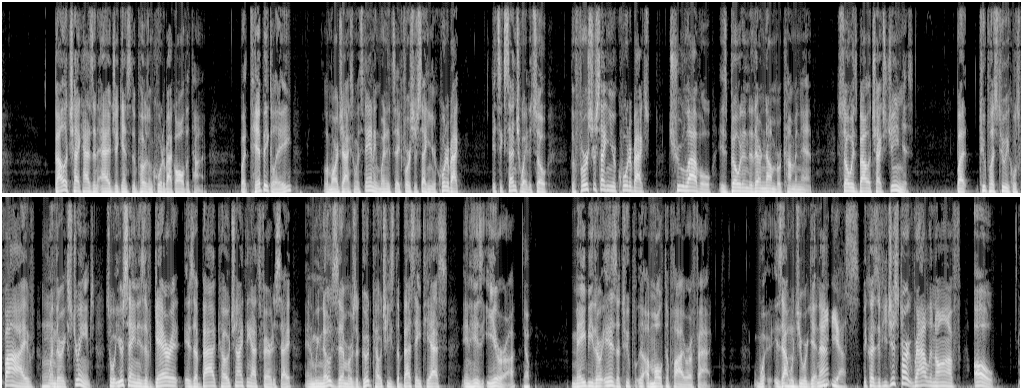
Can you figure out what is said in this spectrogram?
Belichick has an edge against the opposing quarterback all the time. But typically, Lamar Jackson withstanding, when it's a first or second year quarterback, it's accentuated. So the first or second year quarterback's true level is built into their number coming in. So is Belichick's genius. But two plus two equals five when they're extremes. So what you're saying is if Garrett is a bad coach, and I think that's fair to say, and we know Zimmer is a good coach, he's the best ATS in his era. Yep. maybe there is a two a multiplier effect. Is that Mm-hmm. what you were getting at? Yes. Because if you just start rattling off, oh,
